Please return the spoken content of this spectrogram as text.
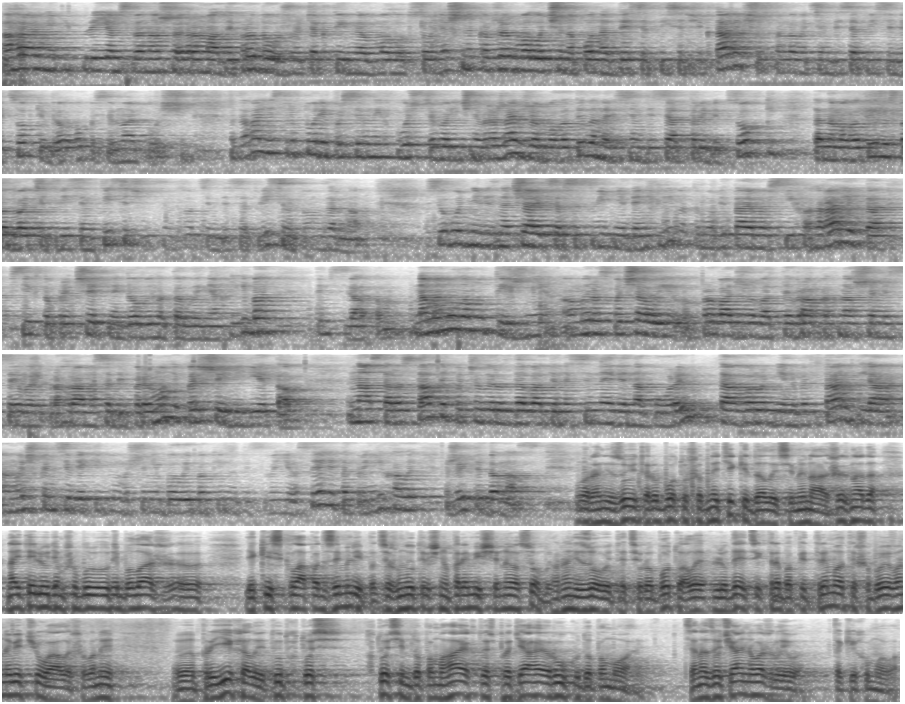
Аграрні підприємства нашої громади продовжують активний обмолот соняшника. Вже обмолочено понад 10 тисяч гектарів, що становить 78% його посівної площі. В загальній структурі посівних площ цьогорічний врожай вже обмолотили на 83% та намолотили 128 тисяч 878 тонн зерна. Сьогодні відзначається Всесвітній день хліба, тому вітаємо всіх аграріїв та всіх, хто причетний до виготовлення хліба тим святом. На минулому тижні ми розпочали впроваджувати в рамках нашої місцевої програми Сади перемоги перший її етап. На старостати почали роздавати насінневі набори та городній інвентар для мешканців, які вимушені були покинути свої оселі та приїхали жити до нас. Організуйте роботу, щоб не тільки дали семена, а ще ж треба знайти людям, щоб не була ж е, якийсь клапот землі, бо це ж внутрішньо переміщені особи. Організовуйте цю роботу, але людей цих треба підтримувати, щоб вони відчували, що вони е, приїхали, і тут хтось, хтось їм допомагає, хтось протягує руку допомоги. Це надзвичайно важливо в таких умовах.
